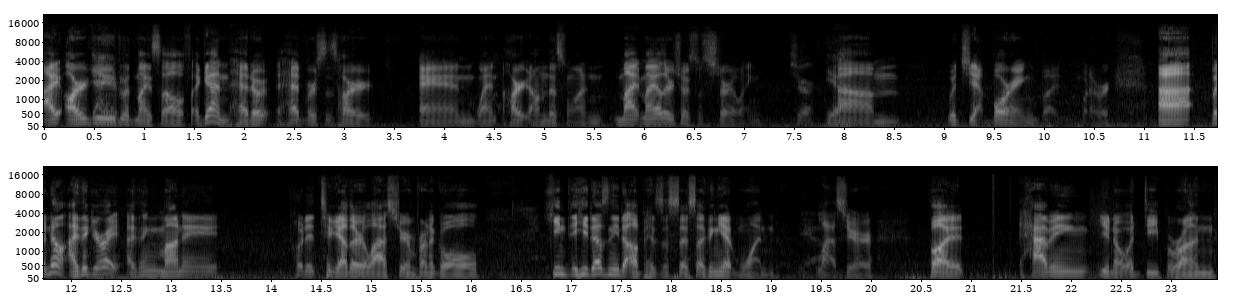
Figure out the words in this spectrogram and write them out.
I argued with myself again, head or, head versus heart, and went heart on this one. My my other choice was Sterling. Sure. Yeah. Um, which yeah, boring, but whatever. Uh, but no, I think you're right. I think Mane put it together last year in front of goal. He he does need to up his assists. I think he had one Yeah. last year, but having you know a deep run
